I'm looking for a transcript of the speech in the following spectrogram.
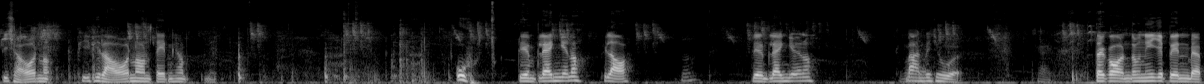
พี่เฉาก็นอนพี่พี่เหลาก็นอนเต็นท์ครับนี่อู้เปลี่ยนแปลงเยอะเนาะพี่เหลาเปลี่ยนแปลงเยอะเนาะบ้านพี่ชูอะใช่ แต่ก่อนตรงนี้จะเป็นแบบ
